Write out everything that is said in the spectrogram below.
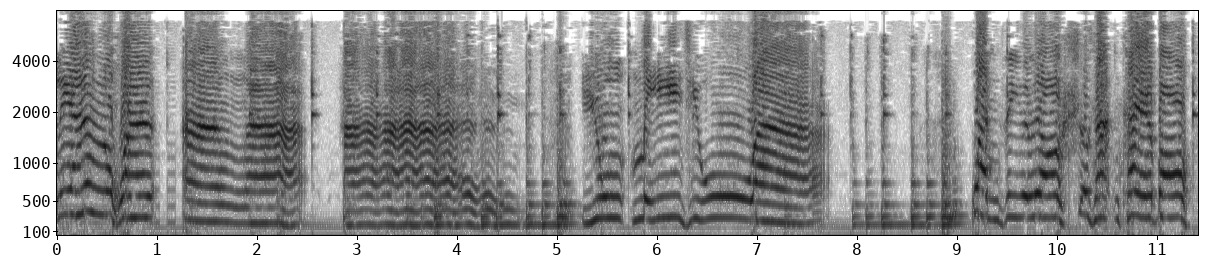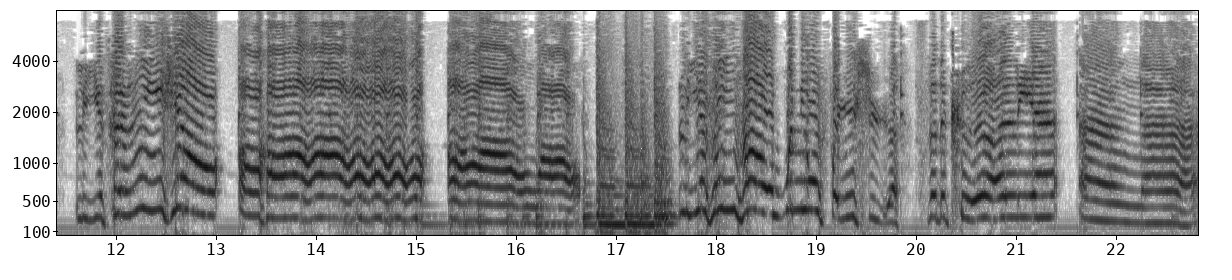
连环啊，用美酒啊灌醉了十三太保。李存孝，李存孝五牛分尸，死的可怜啊！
